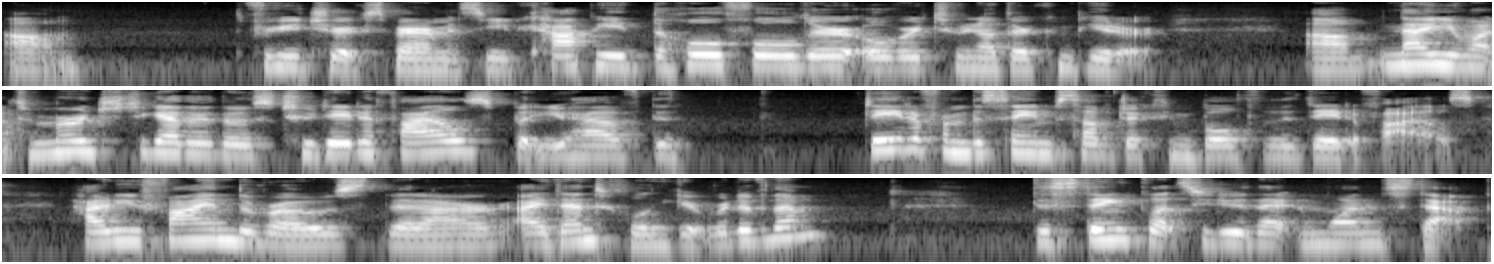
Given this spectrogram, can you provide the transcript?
um, for future experiments. You copied the whole folder over to another computer. Um, now you want to merge together those two data files, but you have the data from the same subject in both of the data files. How do you find the rows that are identical and get rid of them? Distinct lets you do that in one step.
